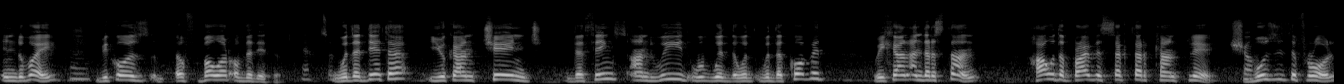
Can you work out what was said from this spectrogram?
in Dubai Mm. because of power of the data. Yeah. So With the data, you can change the things, and we with with, with the COVID, we can understand how the private sector can play Sure. positive role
